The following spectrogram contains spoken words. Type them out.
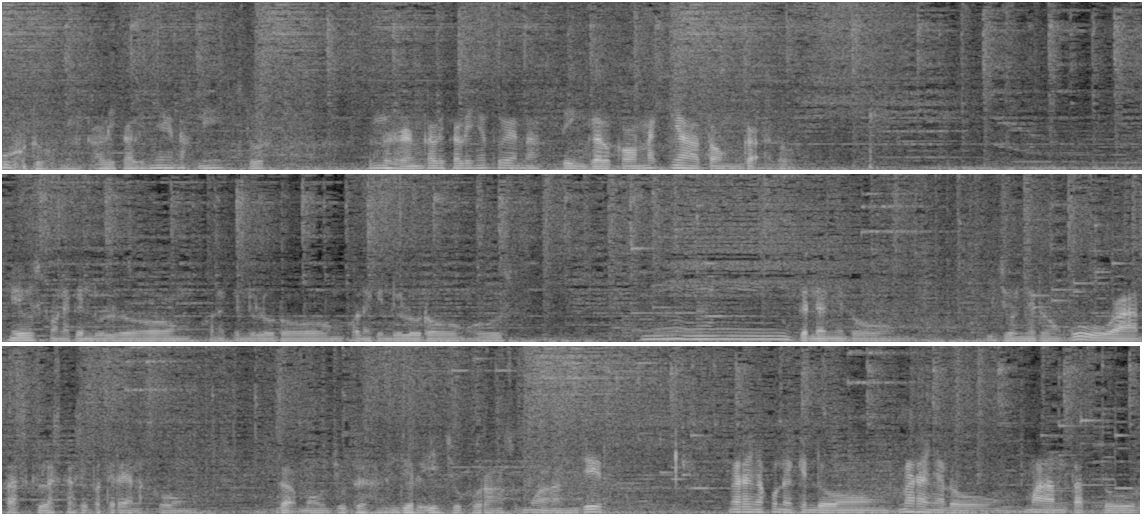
Uh tuh kali-kalinya enak nih tuh beneran kali-kalinya tuh enak. Tinggal koneknya atau enggak tuh us konekin dulu dong konekin dulu dong konekin dulu dong us. Hmm, gendangnya dong hijaunya dong. Uh atas gelas kasih petir enak dong nggak mau juga anjir. Hijau kurang semua anjir. Merahnya kuning dong merahnya dong. Mantap tuh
